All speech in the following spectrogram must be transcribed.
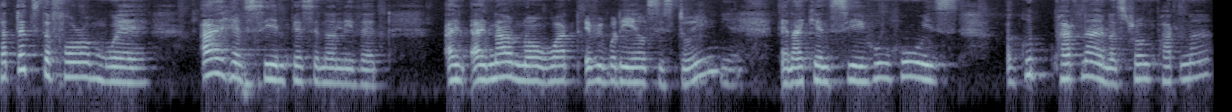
but that's the forum where I have seen personally that I, I now know what everybody else is doing, yes. and I can see who, who is a good partner and a strong partner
